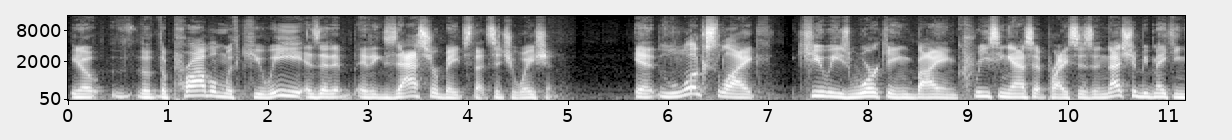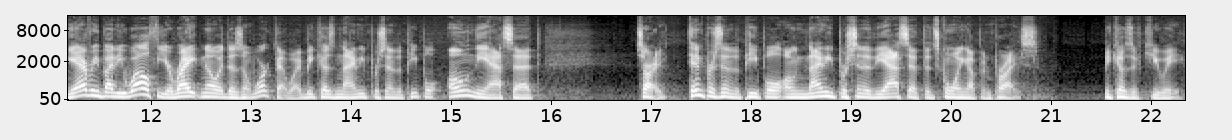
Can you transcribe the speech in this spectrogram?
you know, the the problem with QE is that it, it exacerbates that situation. It looks like QE's working by increasing asset prices, and that should be making everybody wealthier, right? No, it doesn't work that way because 90% of the people own the asset. Sorry, 10% of the people own 90% of the asset that's going up in price because of QE.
